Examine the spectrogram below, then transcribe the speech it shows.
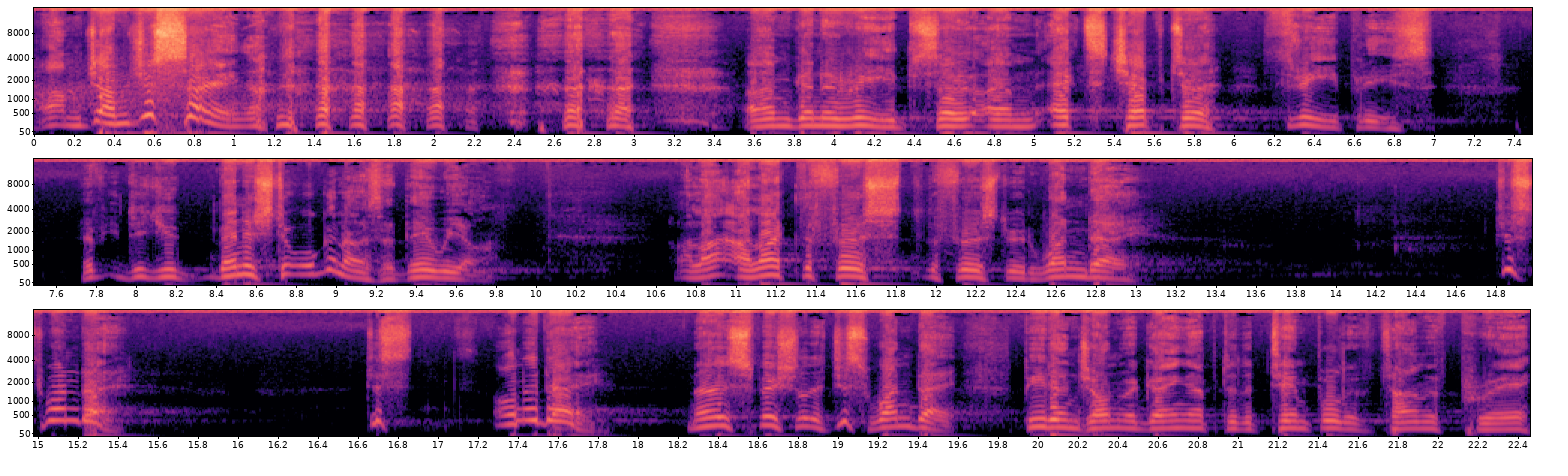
I'm, I'm just saying. I'm going to read. So, um, Acts chapter 3, please. Have, did you manage to organize it? There we are. I, li- I like the first, the first word, one day. Just one day. Just on a day. No special, just one day. Peter and John were going up to the temple at the time of prayer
